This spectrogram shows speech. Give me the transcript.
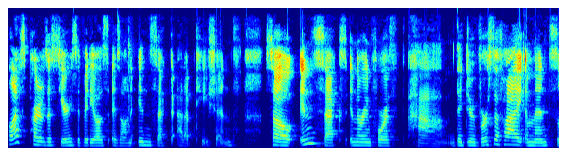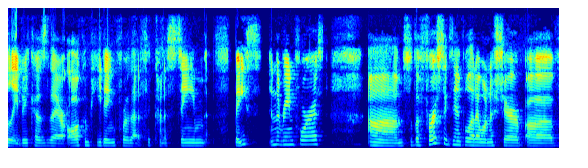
The last part of this series of videos is on insect adaptations. So insects in the rainforest, um, they diversify immensely because they're all competing for that kind of same space in the rainforest. Um, so the first example that I want to share of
